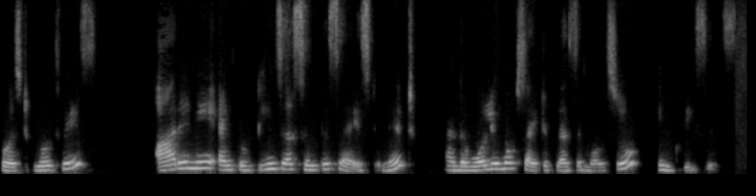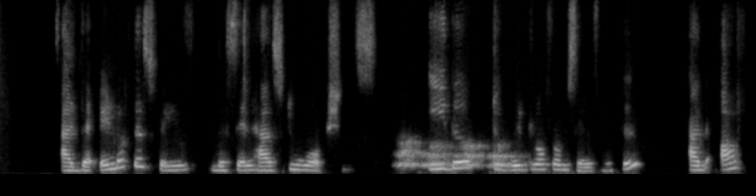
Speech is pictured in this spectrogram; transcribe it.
first growth phase, RNA and proteins are synthesized in it, and the volume of cytoplasm also increases. At the end of this phase, the cell has two options either to withdraw from cell cycle and, after,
